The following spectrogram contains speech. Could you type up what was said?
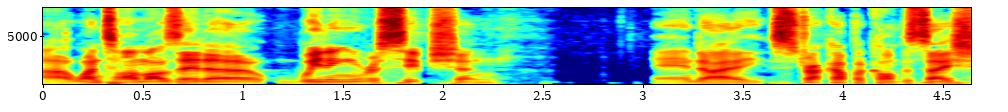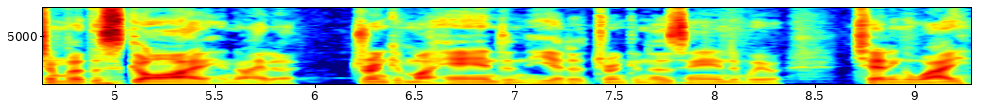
Uh, one time I was at a wedding reception and I struck up a conversation with this guy, and I had a drink in my hand, and he had a drink in his hand, and we were chatting away.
